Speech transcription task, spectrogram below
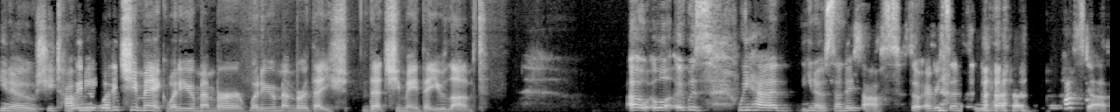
you know, she taught what me. What did she make? What do you remember? What do you remember that you sh- that she made that you loved? Oh well, it was we had you know Sunday sauce. So every Sunday we had pasta,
